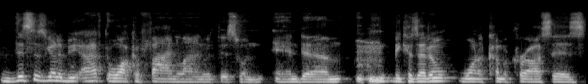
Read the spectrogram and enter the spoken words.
this is going to be I have to walk a fine line with this one, and um, because I don't want to come across as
